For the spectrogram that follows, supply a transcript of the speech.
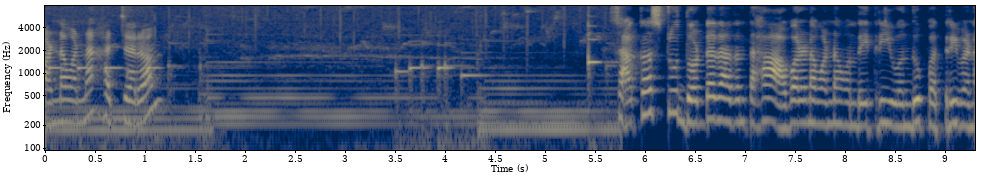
ಬಣ್ಣವನ್ನ ಹಚ್ಚಾರ. ಸಾಕಷ್ಟು ದೊಡ್ಡದಾದಂತಹ ಆವರಣವನ್ನ ಹೊಂದೈತ್ರಿ ಈ ಒಂದು ಪತ್ರಿವಣ.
